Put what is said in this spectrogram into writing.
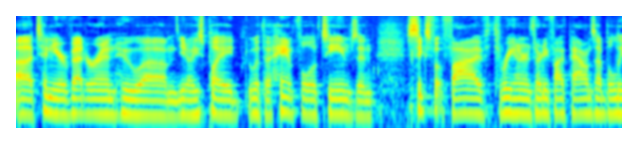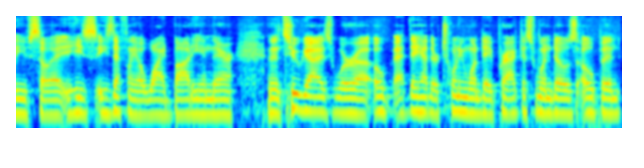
Uh, Ten year veteran who um, you know he's played with a handful of teams and six foot five, 335 pounds, I believe. So uh, he's he's definitely a wide body in there. And then two guys were uh, op- they had their 21 day practice windows open.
